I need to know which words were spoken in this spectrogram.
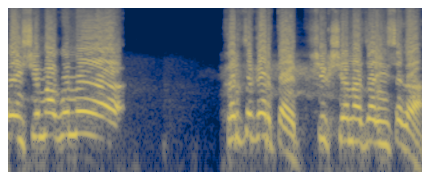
पैसे मागून खर्च करतायत शिक्षणाचा ही सगळा.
